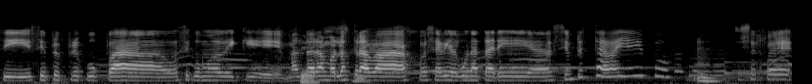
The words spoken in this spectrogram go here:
sí, siempre preocupado, así como de que mandáramos los sí. trabajos, si había alguna tarea, siempre estaba ahí, ahí pues. Mm. Entonces fue,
